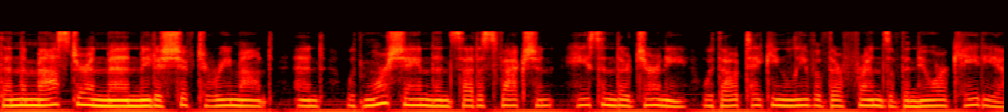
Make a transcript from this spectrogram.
Then the master and man made a shift to remount, and, with more shame than satisfaction, hastened their journey, without taking leave of their friends of the New Arcadia.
